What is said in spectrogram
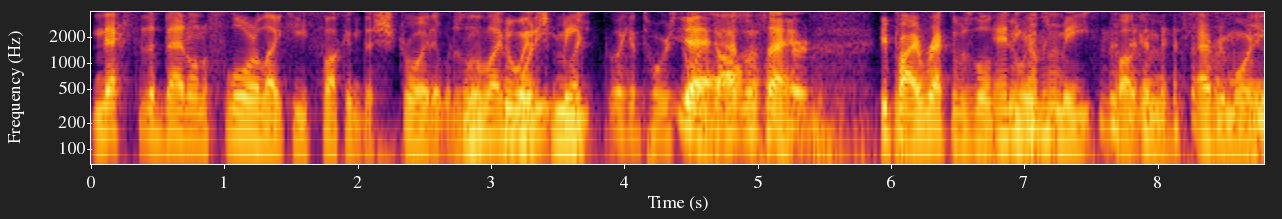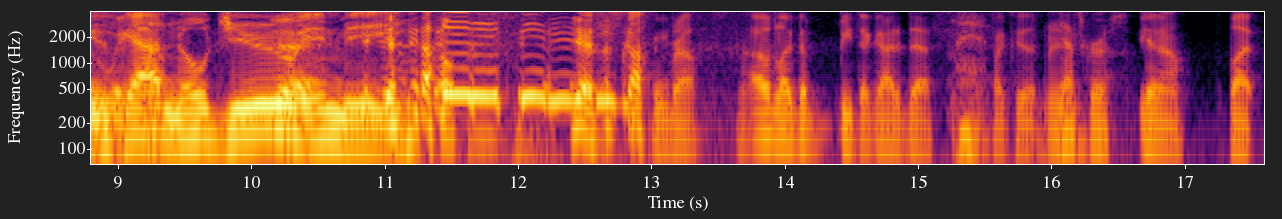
next to the bed on the floor, like he fucking destroyed it with his Was it little like two Woody, inch meat. like, like a Toy Story yeah, doll? that's what I'm that, like, saying. heard- he probably wrecked it with his little Andy two inch meat fucking every morning. You wakes got up. an old Jew Yeah. in me. Yeah, it's disgusting, bro. I would like to beat that guy to death if I could. Yeah, it's gross. you know. But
